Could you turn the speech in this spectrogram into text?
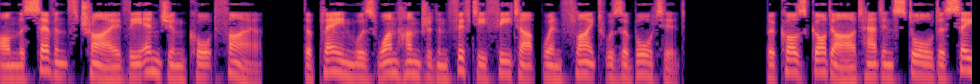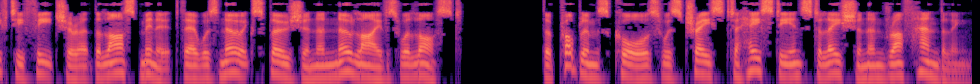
On the seventh try the engine caught fire. The plane was 150 feet up when flight was aborted. Because Goddard had installed a safety feature at the last minute there was no explosion and no lives were lost. The problem's cause was traced to hasty installation and rough handling.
